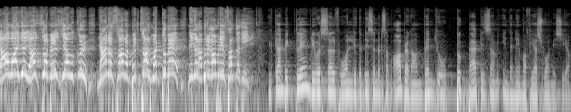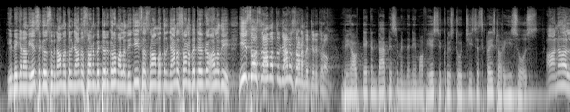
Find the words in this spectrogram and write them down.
யாவாகிய யாசுவா மேசியாவுக்குள் ஞானஸ்நானம் பெற்றால் மட்டுமே நீங்கள் அபிரகாமுடைய சந்ததி You can be claimed yourself only the descendants of Abraham when you took baptism in the name of Yeshua Messiah. இன்றைக்கு நாம் இயேசு கிறிஸ்துவ நாமத்தில் ஞானஸ்நானம் பெற்றிருக்கிறோம் அல்லது ஜீசஸ் நாமத்தில் ஞானஸ்நானம் பெற்றிருக்கிறோம் அல்லது ஈசோஸ் நாமத்தில் ஞானஸ்நானம் பெற்றிருக்கிறோம் We have taken baptism in the name of Jesus Christ, Jesus Christ or Jesus. ஆனால்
